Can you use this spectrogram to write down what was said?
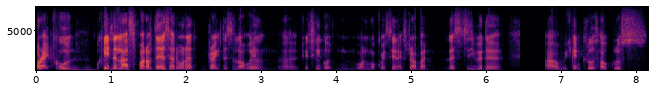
Alright, cool. Mm-hmm. Okay, the last part of this, I don't want to drag this a lot. Well, uh, actually got one more question extra, but let's see whether uh, we can close how close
